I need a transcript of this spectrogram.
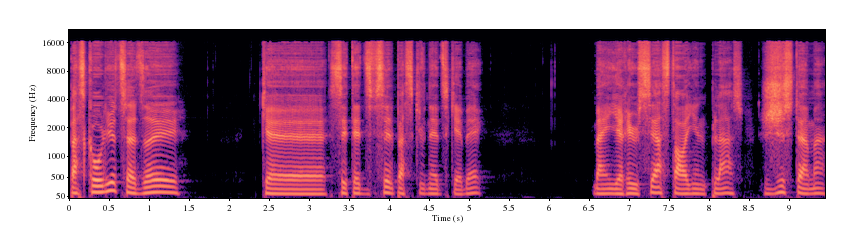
Parce qu'au lieu de se dire que c'était difficile parce qu'il venait du Québec, ben il a réussi à se tailler une place justement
